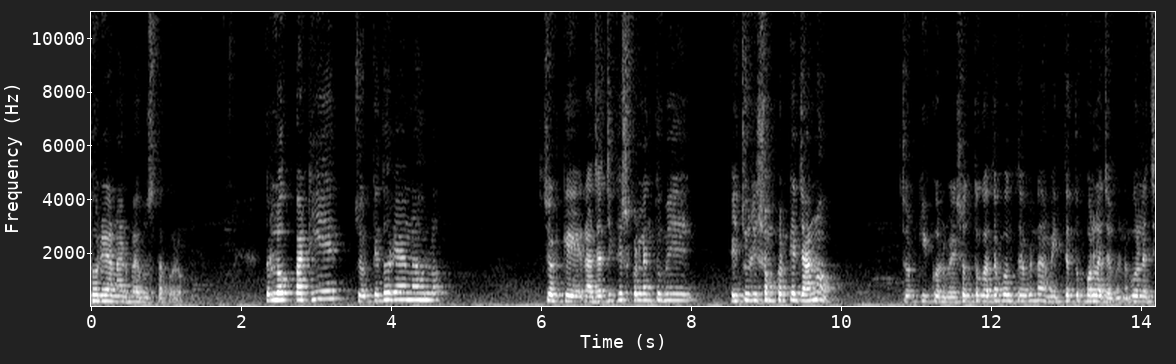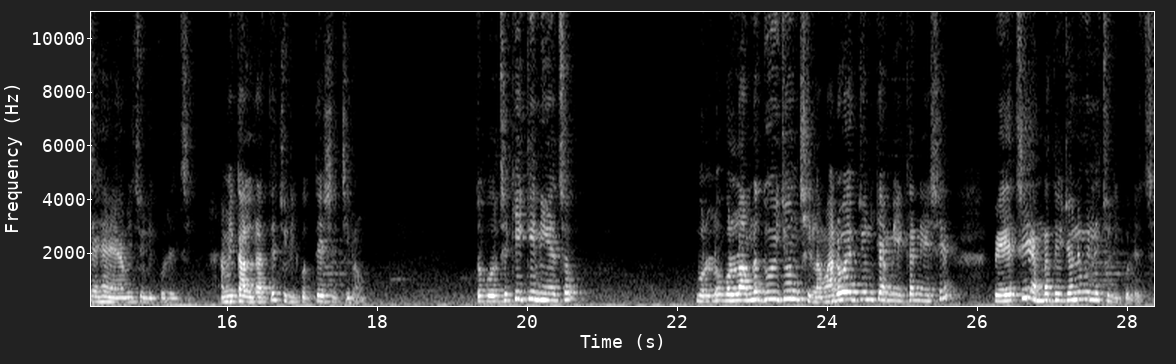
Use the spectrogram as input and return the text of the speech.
ধরে আনার ব্যবস্থা করো। তো লোক পাঠিয়ে চোরকে ধরে আনা হলো। চোরকে রাজা জিজ্ঞেস করলেন, তুমি এই চুরি সম্পর্কে জানো? চোর কী করবে? সত্য কথা বলতে হবে না, মিথ্যে তো বলা যাবে না। বলেছে হ্যাঁ আমি চুরি করেছি। আমি কাল রাতে চুরি করতে এসেছিলাম। তো বলছে, কি কি নিয়েছো? বলল বলল, আমরা দুইজন ছিলাম। আরও একজনকে আমি এখানে এসে পেয়েছি। আমরা দুইজনে মিলে চুরি করেছি।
